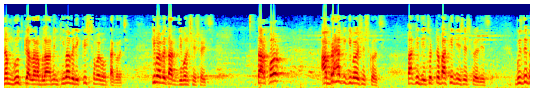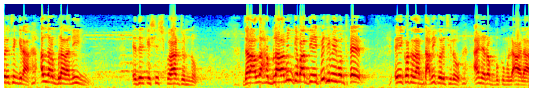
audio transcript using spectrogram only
নমরুদকে আল্লাহ রাবুল আলমিন কীভাবে নিকৃষ্টভাবে হত্যা করেছে? কীভাবে তার জীবন শেষ হয়েছে? তারপর আব্রাহাকে কীভাবে শেষ করেছে? পাখি দিয়ে, ছোট্ট পাখি দিয়ে শেষ করে দিয়েছে। বুঝতে পেরেছেন কিনা? আল্লাহ রব্বুল আলমিন এদেরকে শেষ করার জন্য, যারা আল্লাহ রব্বুল আলমিনকে বাদ দিয়ে এই পৃথিবীর মধ্যে এই কথা তার দাবি করেছিল, আইনে রব্বুকুমুল আলা,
